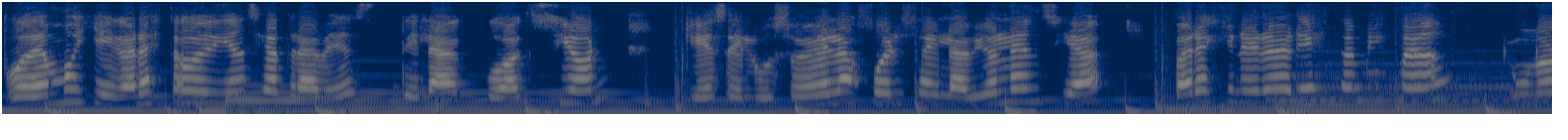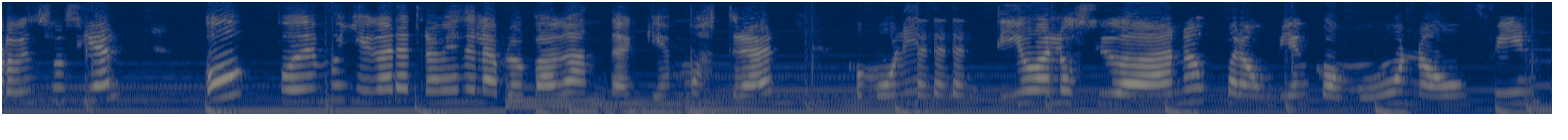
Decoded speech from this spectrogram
Podemos llegar a esta obediencia a través de la coacción, que es el uso de la fuerza y la violencia, para generar esta misma, un orden social, o podemos llegar a través de la propaganda, que es mostrar como un incentivo a los ciudadanos para un bien común o un fin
